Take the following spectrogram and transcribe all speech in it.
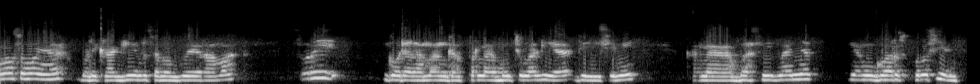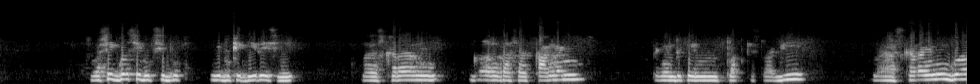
Halo semuanya, balik lagi bersama gue Rama. Sorry, gue udah lama nggak pernah muncul lagi ya di sini karena masih banyak yang gue harus urusin. Cuma sih gue sibuk-sibuk nyibukin diri sih. Nah sekarang gue ngerasa kangen, pengen bikin podcast lagi. Nah sekarang ini gue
